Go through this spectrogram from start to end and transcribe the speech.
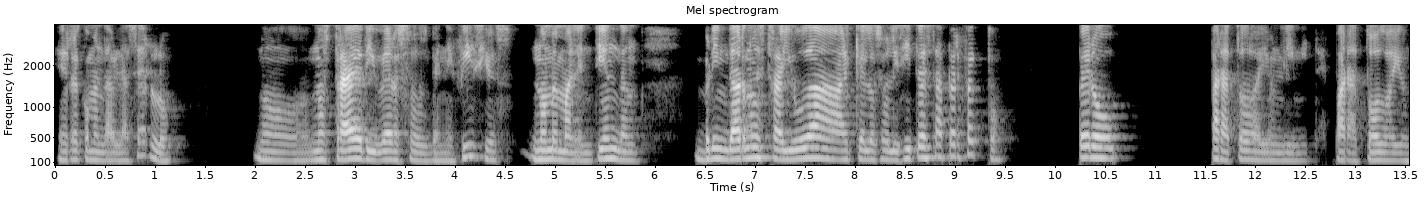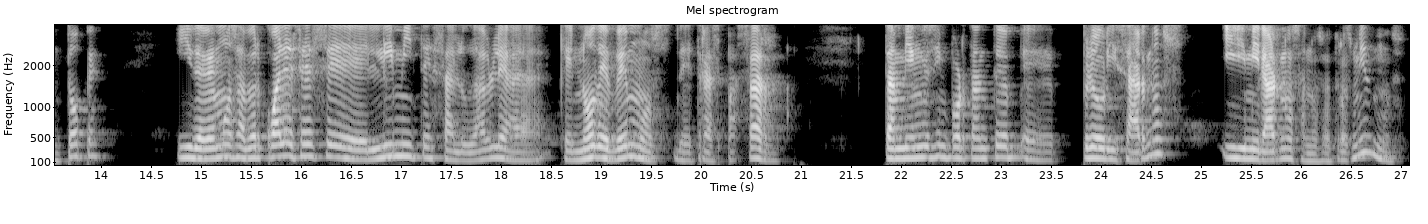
es recomendable hacerlo. No, nos trae diversos beneficios, no me malentiendan. Brindar nuestra ayuda al que lo solicita está perfecto, pero para todo hay un límite, para todo hay un tope y debemos saber cuál es ese límite saludable que no debemos de traspasar. También es importante eh, priorizarnos y mirarnos a nosotros mismos.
